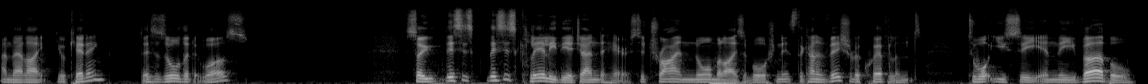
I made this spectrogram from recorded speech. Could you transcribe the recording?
And they're like, "You're kidding? This is all that it was?" So this is this is clearly the agenda here is to try and normalize abortion. It's the kind of visual equivalent to what you see in the verbal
